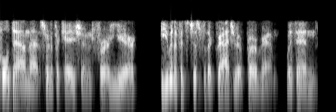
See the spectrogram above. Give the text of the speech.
pull down that certification for a year, even if it's just for the graduate program within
